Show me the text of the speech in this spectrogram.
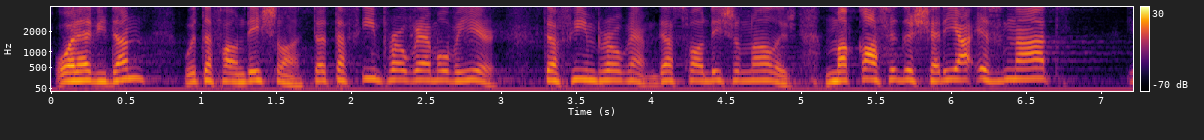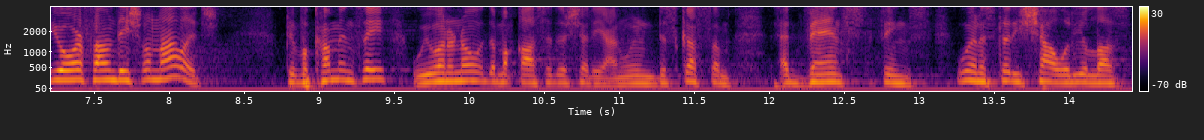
What have you done with the foundational? The Tafhim program over here. Tafhim program. That's foundational knowledge. Maqasid al-Sharia is not your foundational knowledge. People come and say, we want to know the maqasid of Sharia and we want to discuss some advanced things. We want to study Shah Waliullah's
